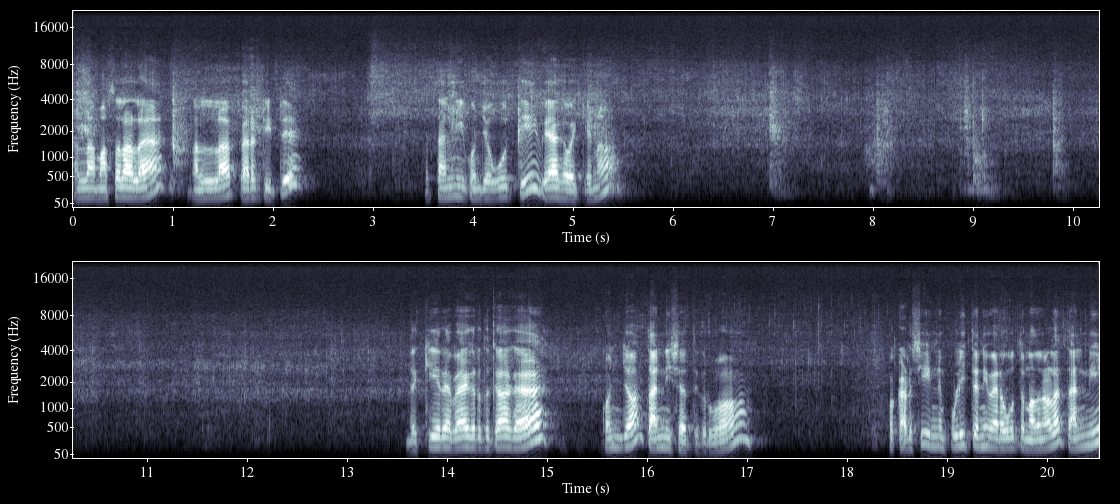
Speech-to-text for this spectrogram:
நல்லா மசாலாவில் நல்லா பிரட்டிட்டு தண்ணி கொஞ்சம் ஊற்றி வேக வைக்கணும். கீரை வேகிறதுக்காக கொஞ்சம் தண்ணி சேர்த்துக்கிடுவோம். இப்போ கடைசி இன்னும் புளி தண்ணி வேறு ஊற்றணும் அதனால் தண்ணி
